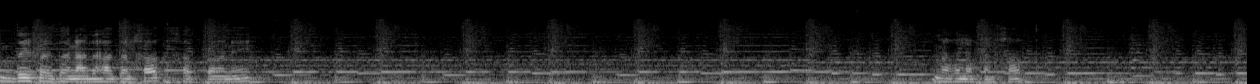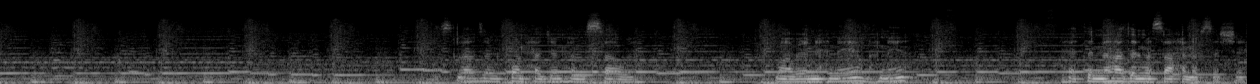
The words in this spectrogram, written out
نضيف أيضا على هذا الخط خط ثاني. نغلق الخط. بس لازم يكون حجمها مساوي. ما بين هنا وهنا بحيث إن هذا المساحة نفس الشيء.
